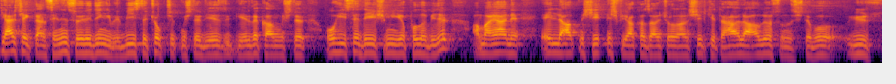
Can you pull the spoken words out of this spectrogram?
gerçekten senin söylediğin gibi bir hisse çok çıkmıştır diye geride kalmıştır. O hisse değişimi yapılabilir ama yani 50 60 70 fiyat kazancı olan şirketi hala alıyorsunuz işte bu 100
